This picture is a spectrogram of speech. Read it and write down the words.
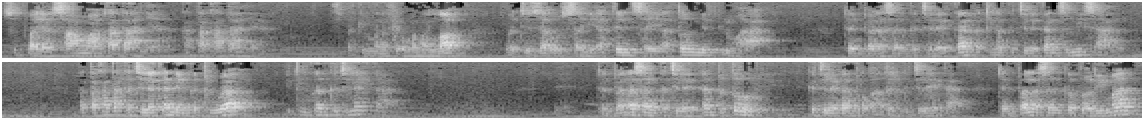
supaya sama katanya kata-katanya. Sebagaimana firman Allah wa jazaa'u sayyi'atin sayyi'atun mitluha dan balasan kejelekan adalah kejelekan semisal. Kata-kata kejelekan yang kedua itu bukan kejelekan. Dan balasan kejelekan betul kejelekan pertama adalah kejelekan. Dan balasan kezaliman,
